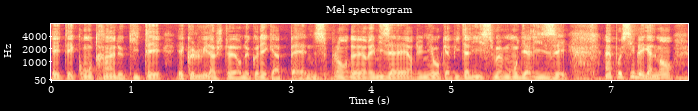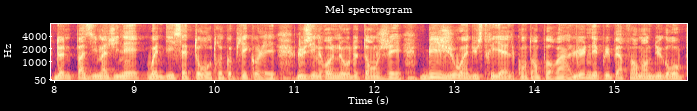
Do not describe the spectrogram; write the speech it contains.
été contraint de quitter et que lui l'acheteur ne connaît qu'à peine splendeur et misère du néo-capitalisme mondialisé. Impossible également de ne pas imaginer Wendy cet autre copier-coller. L'usine Renault de Tanger, bijou industriel contemporain, l'une des plus performantes du groupe.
